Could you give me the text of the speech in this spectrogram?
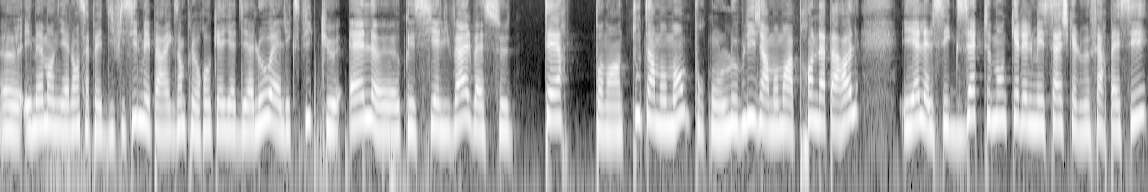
Euh, et même en y allant, ça peut être difficile. Mais par exemple, Rokhaya Diallo, elle explique que elle, euh, que si elle y va, elle va se taire pendant tout un moment pour qu'on l'oblige à un moment à prendre la parole. Et elle, elle sait exactement quel est le message qu'elle veut faire passer.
